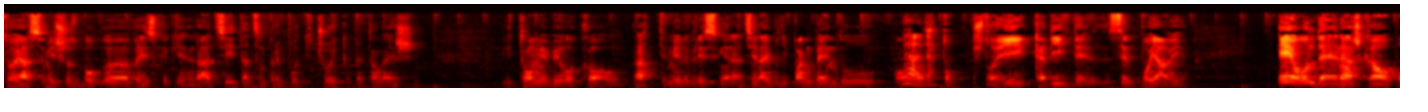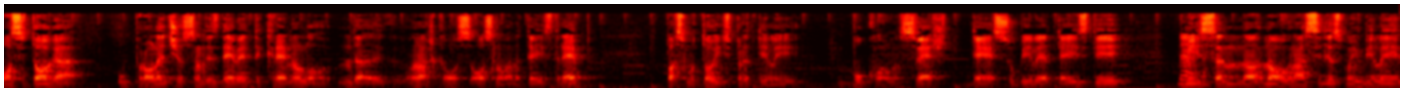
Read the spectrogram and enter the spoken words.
to ja sam išao zbog uh, vriske generacije i tad sam prvi put čuo i Kapetan Leši. I to mi je bilo kao, brate, mili vriske generacije, najbolji punk band u ono Da, da. Što, što je ikad igde se pojavio. E, onda je, znaš, kao posle toga u proleće 89. krenulo, da, znaš, kao os- osnovana taste rap, pa smo to ispratili bukvalno sve gde su bili ateisti. Da, Mi da. sa no, Novog nasilja smo im bili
